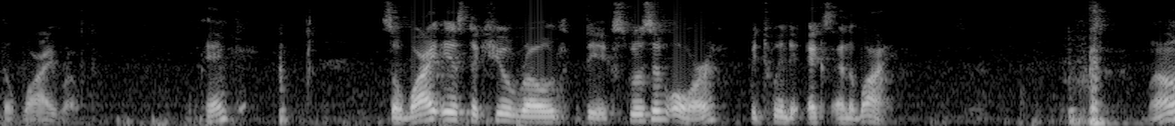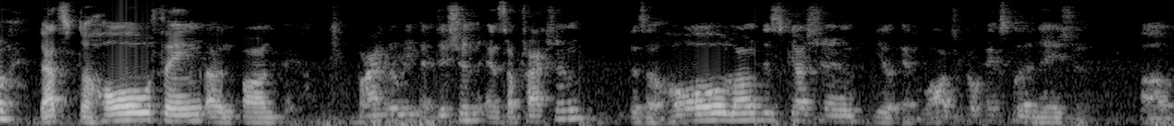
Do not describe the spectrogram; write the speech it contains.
the Y row. Okay? So why is the Q row the exclusive OR between the X and the Y? Well, that's the whole thing on, on binary addition and subtraction. There's a whole long discussion you know, and logical explanation of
